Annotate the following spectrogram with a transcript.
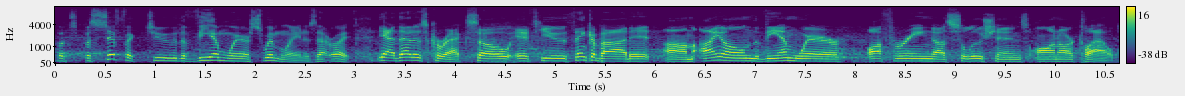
but specific to the VMware swim lane, is that right? Yeah, that is correct. So if you think about it, um, I own the VMware offering uh, solutions on our cloud.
